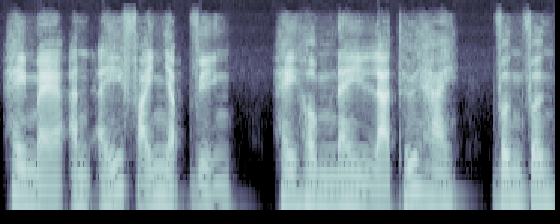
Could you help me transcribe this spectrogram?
hay mẹ anh ấy phải nhập viện, hay hôm nay là thứ hai, vân vân.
